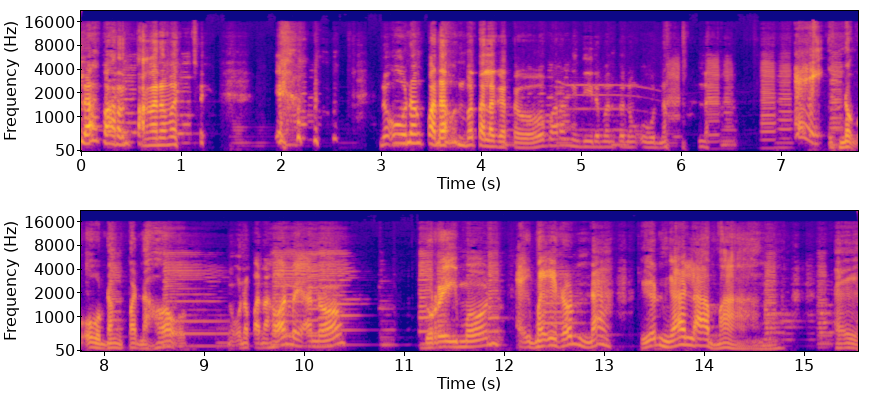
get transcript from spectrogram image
La, parang tanga naman. Noong unang panahon ba talaga to? Parang hindi naman to nung unang. Eh, nung unang panahon, Noong unang panahon, may ano? Doraemon? ay mayroon na. Yun nga lamang. Ay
